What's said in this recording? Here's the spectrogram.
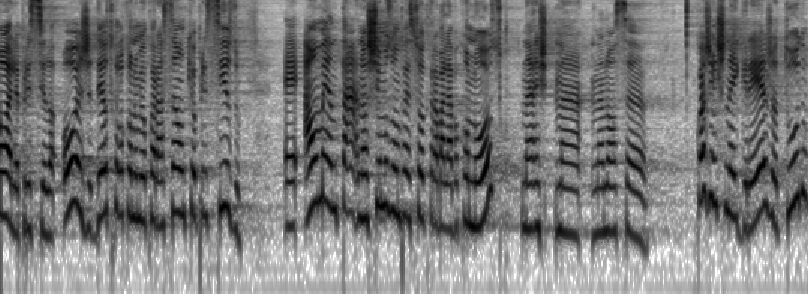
Olha, Priscila, hoje Deus colocou no meu coração que eu preciso é, aumentar. Nós tínhamos uma pessoa que trabalhava conosco, na, na, na nossa. com a gente na igreja, tudo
